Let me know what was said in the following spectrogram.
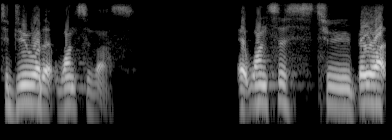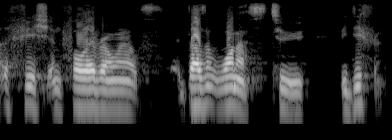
to do what it wants of us. It wants us to be like the fish and follow everyone else. It doesn't want us to be different.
